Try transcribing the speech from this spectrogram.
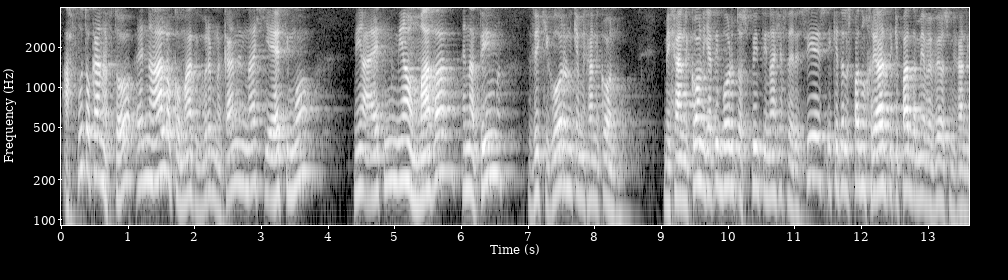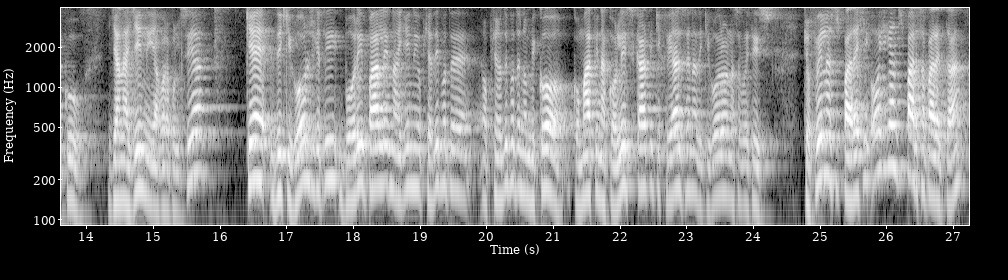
Αφού το κάνει αυτό, ένα άλλο κομμάτι που πρέπει να κάνει είναι να έχει έτοιμο, μια έτοιμη, μια ομάδα, ένα team δικηγόρων και μηχανικών. Μηχανικών γιατί μπορεί το σπίτι να έχει αυθαιρεσίες ή και τέλος πάντων χρειάζεται και πάντα μια βεβαίωση μηχανικού για να γίνει η αγοραπολισία και δικηγόρους γιατί μπορεί πάλι να γίνει οποιαδήποτε, οποιοδήποτε νομικό κομμάτι να κολλήσει κάτι και χρειάζεται ένα δικηγόρο να σε βοηθήσει. Και οφείλει να τους παρέχει, όχι για να τους πάρεις απαραίτητα,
